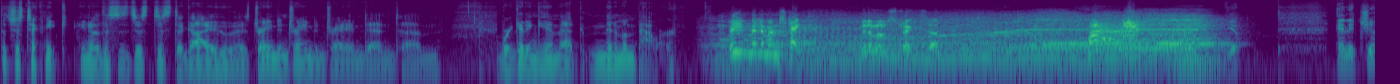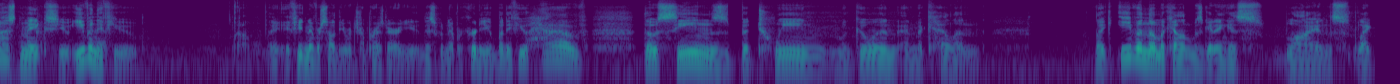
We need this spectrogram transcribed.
That's just technique. You know, this is just just a guy who has trained and trained and trained, and um, we're getting him at minimum power. Be minimum strength. Minimum strength, sir. Yep. And it just makes you, even if you, well, if you never saw the original Prisoner, you, this would never occur to you. But if you have those scenes between McGoohan and McKellen, like even though McKellen was getting his lines like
